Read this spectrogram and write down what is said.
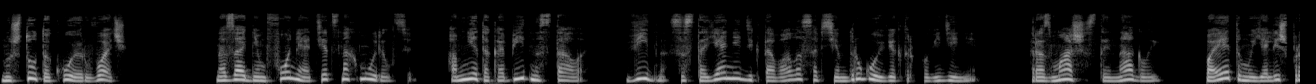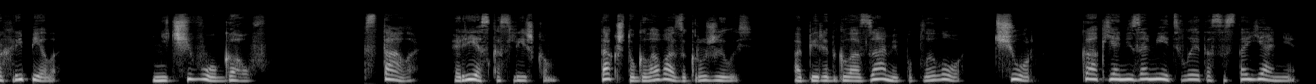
«Ну что такое, рвач?» На заднем фоне отец нахмурился. А мне так обидно стало. Видно, состояние диктовало совсем другой вектор поведения. Размашистый, наглый. Поэтому я лишь прохрипела. Ничего, Гауф. Встала, резко слишком, так что голова закружилась, а перед глазами поплыло. Черт, как я не заметила это состояние.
